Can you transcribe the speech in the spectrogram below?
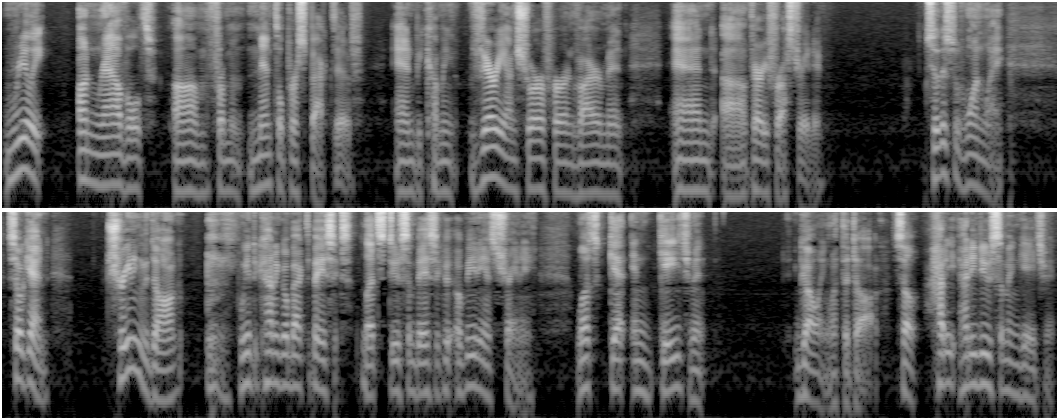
really unraveled um, from a mental perspective and becoming very unsure of her environment and uh, very frustrated. So this was one way. So again, treating the dog, we had to kind of go back to basics. Let's do some basic obedience training. Let's get engagement going with the dog. So how do you, how do you do some engagement?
